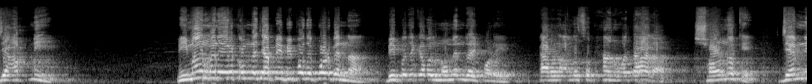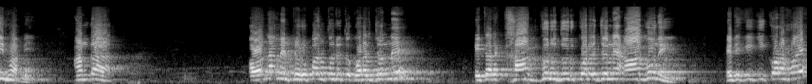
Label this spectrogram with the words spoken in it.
যে আপনি ইমান মানে এরকম না যে আপনি বিপদে পড়বেন না, বিপদে কেবল মোমেনরাই পড়ে। কারণ আল্লাহ ওয়া তাআলা স্বর্ণকে যেমনি ভাবে আমরা অর্নামেন্টে রূপান্তরিত করার জন্য, এটার খাদগুলো দূর করার জন্য আগুনে এটাকে কি করা হয়?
